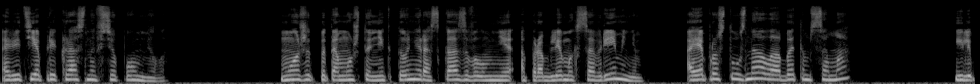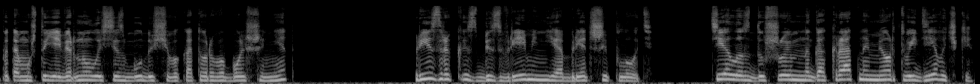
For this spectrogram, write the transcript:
А ведь я прекрасно все помнила. Может, потому что никто не рассказывал мне о проблемах со временем, а я просто узнала об этом сама? Или потому что я вернулась из будущего, которого больше нет? Призрак из безвременья, обретший плоть. Тело с душой многократно мертвой девочки,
